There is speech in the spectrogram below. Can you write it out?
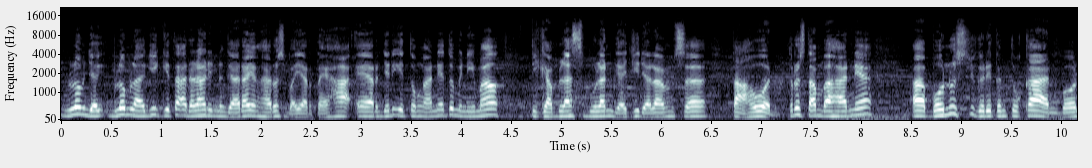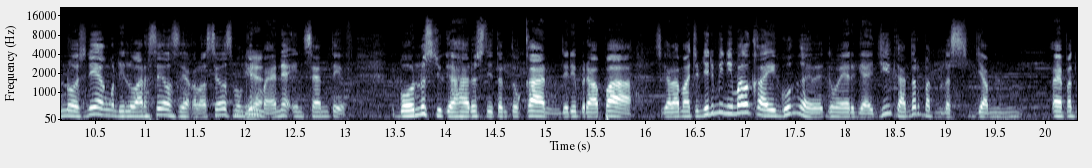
Belum belum lagi kita adalah di negara yang harus bayar THR. Jadi hitungannya itu minimal 13 bulan gaji dalam setahun. Terus tambahannya eh, bonus juga ditentukan. Bonus ini yang di luar sales ya. Kalau sales mungkin Iya. mainnya insentif. Bonus juga harus ditentukan. Jadi berapa segala macam. Jadi minimal kayak gue nggak bayar gaji kantor 14 jam eh 14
